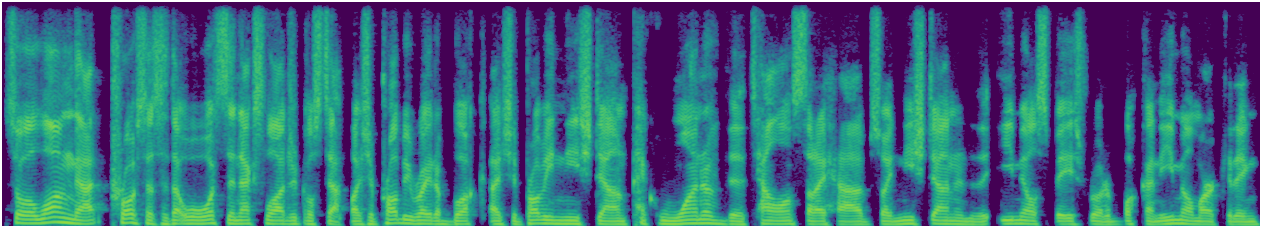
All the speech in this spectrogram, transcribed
So along that process, I thought, well, what's the next logical step? I should probably write a book. I should probably niche down, pick one of the talents that I have. So I niched down into the email space, wrote a book on email marketing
